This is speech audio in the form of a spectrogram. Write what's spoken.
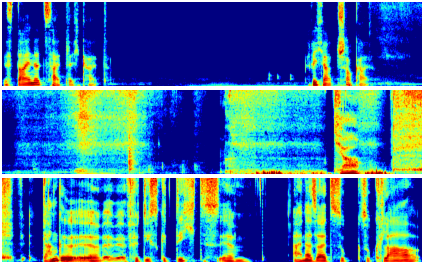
ist deine Zeitlichkeit. Richard Schokal Ja, danke äh, für dieses Gedicht. Das, äh, einerseits so, so klar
